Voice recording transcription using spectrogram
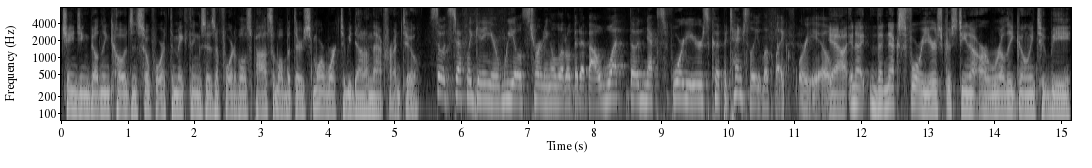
changing building codes and so forth to make things as affordable as possible. But there's more work to be done on that front too. So it's definitely getting your wheels turning a little bit about what the next four years could potentially look like for you. Yeah, and I, the next four years, Christina, are really going to be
